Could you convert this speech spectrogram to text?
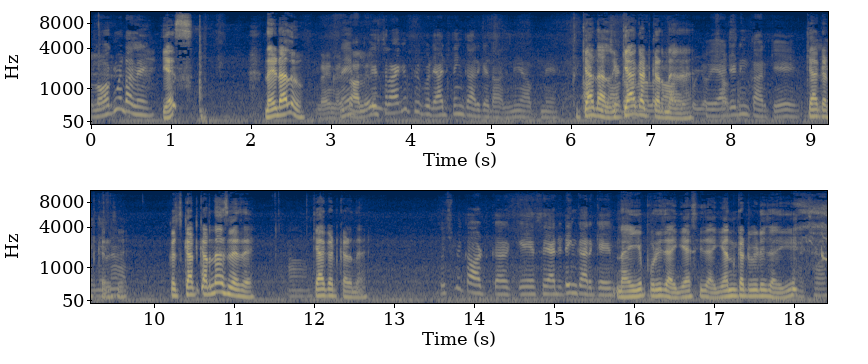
व्लॉग में डालें? यस नहीं डालू? नहीं नहीं नहीं डाले। इस तरह की फिर एडिटिंग करके डालनी है आपने। तो क्या डालना क्या कट करना है? अच्छा। एडिटिंग करके क्या कट करना है? कुछ कट करना है इसमें से? हाँ। क्या कट करना है? कुछ भी काट करके से एडिटिंग करके। नहीं ये पूरी जाएगी ऐसी जाएगी अनकट वीडियो जाएगी। अच्छा।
